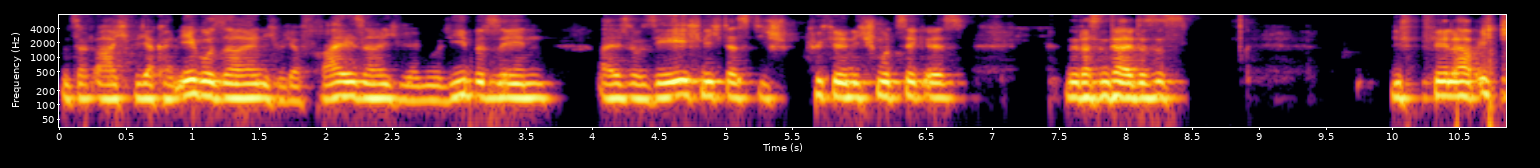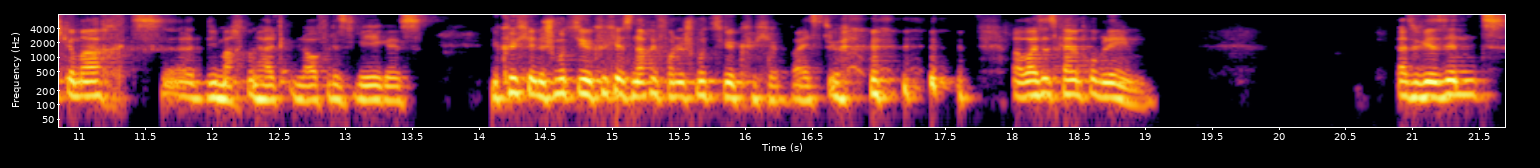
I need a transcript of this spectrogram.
und sagt, ah, ich will ja kein Ego sein, ich will ja frei sein, ich will ja nur Liebe sehen. Also sehe ich nicht, dass die Küche nicht schmutzig ist. Ne, das sind halt, das ist die Fehler habe ich gemacht, äh, die macht man halt im Laufe des Weges. Die Küche, eine schmutzige Küche ist nach wie vor eine schmutzige Küche, weißt du. Aber es ist kein Problem. Also wir sind,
